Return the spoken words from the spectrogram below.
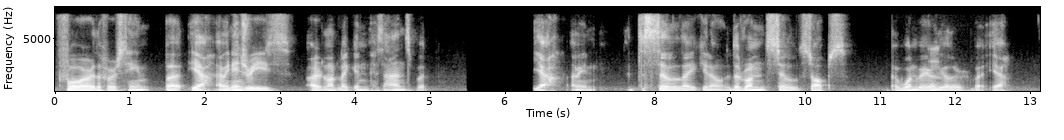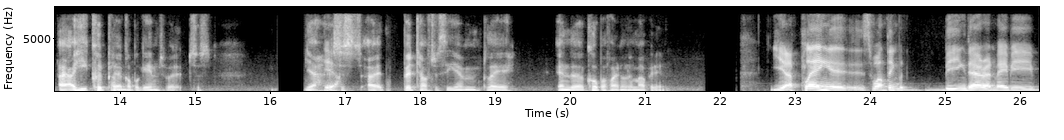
for the first team. But yeah, I mean injuries are not like in his hands, but yeah, I mean it's still like you know the run still stops uh, one way or Mm. the other. But yeah, I, I, he could play a Um, couple games, but it's just yeah, Yeah. it's just a bit tough to see him play in the Copa final in my opinion. Yeah, playing is one thing, but being there and maybe,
